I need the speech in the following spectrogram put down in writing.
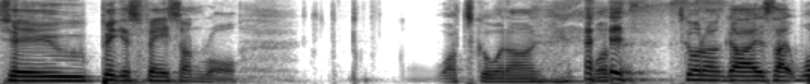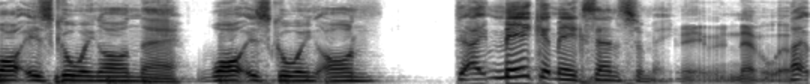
to biggest face on Raw. What's going on? What's going on, guys? Like, what is going on there? What is going on? Make it make sense for me. It never will. Like,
